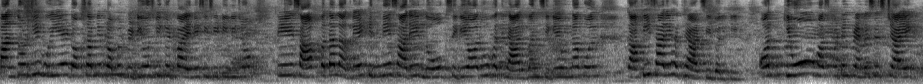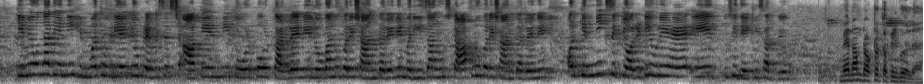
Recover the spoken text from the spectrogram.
ਪੰਤੋੜ ਜੀ ਹੋਈ ਹੈ ਡਾਕਟਰ ਸਾਹਿਬ ਨੇ ਪ੍ਰੋਪਰ ਵੀਡੀਓਜ਼ ਵੀ ਕਢਵਾਏ ਨੇ ਸੀਸੀਟੀਵੀ 'ਚੋਂ। ਤੇ ਸਾਫ਼ ਪਤਾ ਲੱਗ ਰਿਹਾ ਕਿੰਨੇ ਸਾਰੇ ਲੋਕ ਸੀਗੇ ਔਰ ਉਹ ਹਥਿਆਰਬੰਦ ਸੀਗੇ। ਉਹਨਾਂ ਕੋਲ ਕਾਫੀ ਸਾਰੇ ਹਥਿਆਰ ਸੀ ਬਲਕਿ। ਔਰ ਕਿਉਂ ਹਸਪੀਟਲ ਪ੍ਰੈਮਿਸਿਸ 'ਚ ਆਏ? ਕਿਵੇਂ ਉਹਨਾਂ ਦੀ ਇੰਨੀ ਹਿੰਮਤ ਹੁੰਦੀ ਹੈ ਕਿ ਉਹ ਪ੍ਰੈਮਿਸਿਸ 'ਚ ਆ ਕੇ ਇੰਨੀ ਤੋੜ-ਪੋੜ ਕਰ ਰਹੇ ਨੇ ਲੋਕਾਂ ਨੂੰ ਪਰੇਸ਼ਾਨ ਕਰ ਰਹੇ ਨੇ ਮਰੀਜ਼ਾਂ ਨੂੰ ਸਟਾਫ ਨੂੰ ਪਰੇਸ਼ਾਨ ਕਰ ਰਹੇ ਨੇ ਔਰ ਕਿੰਨੀ ਸਿਕਿਉਰਿਟੀ ਉਰੇ ਹੈ ਇਹ ਤੁਸੀਂ ਦੇਖ ਹੀ ਸਕਦੇ ਹੋ। ਮੇਰਾ ਨਾਮ ਡਾਕਟਰ ਕਪਿਲ ਗੋਇਲ ਹੈ।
